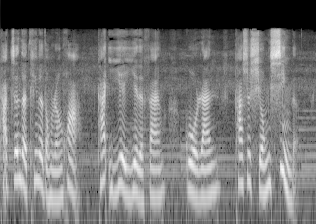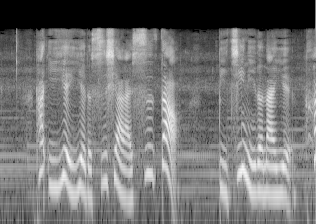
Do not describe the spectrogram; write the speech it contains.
他真的听得懂人话，他一页一页的翻，果然他是雄性的。他一页一页的撕下来，撕到比基尼的那一页，哈，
